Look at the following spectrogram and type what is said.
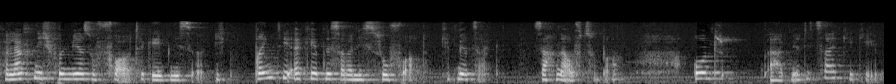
Verlangt nicht von mir sofort Ergebnisse. Ich bringe die Ergebnisse aber nicht sofort. Gib mir Zeit, Sachen aufzubauen. Und er hat mir die Zeit gegeben.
